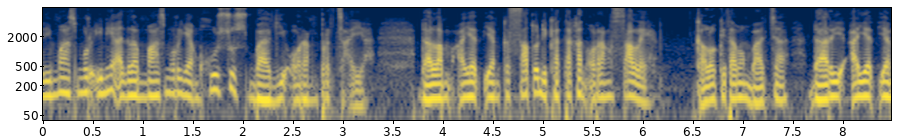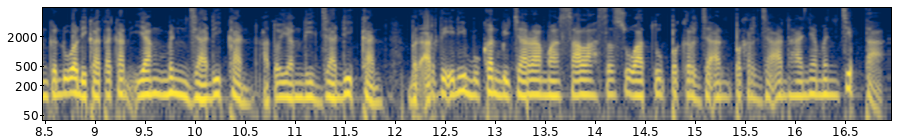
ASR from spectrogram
Jadi Mazmur ini adalah Mazmur yang khusus bagi orang percaya. Dalam ayat yang ke satu dikatakan orang saleh. Kalau kita membaca dari ayat yang kedua dikatakan yang menjadikan atau yang dijadikan. Berarti ini bukan bicara masalah sesuatu pekerjaan-pekerjaan hanya mencipta.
